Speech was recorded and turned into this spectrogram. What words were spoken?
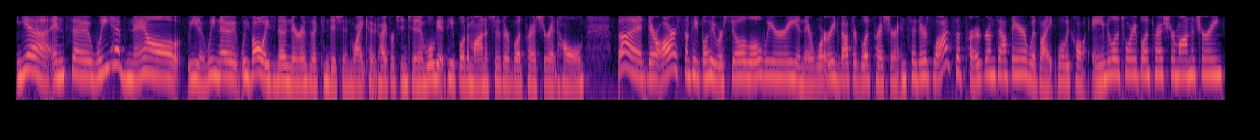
yeah, and so we have now, you know, we know we've always known there is a condition, white coat hypertension, and we'll get people to monitor their blood pressure at home. But there are some people who are still a little weary and they're worried about their blood pressure. And so there's lots of programs out there with like what we call ambulatory blood pressure monitoring,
